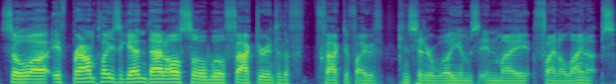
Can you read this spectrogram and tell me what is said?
So uh, if Brown plays again, that also will factor into the fact if I consider Williams in my final lineups.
